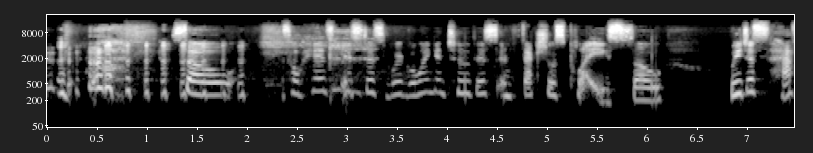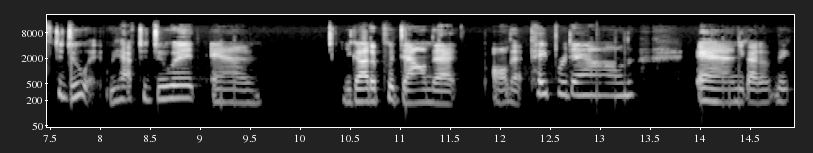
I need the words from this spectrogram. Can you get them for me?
so so hence it's just we're going into this infectious place. So we just have to do it. We have to do it and you got to put down that all that paper down and you got to make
